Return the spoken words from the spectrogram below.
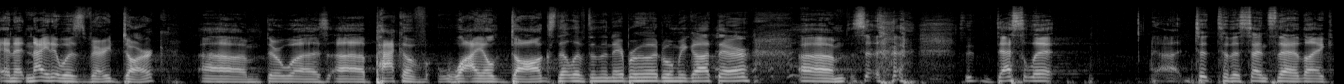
and at night it was very dark. Um, there was a pack of wild dogs that lived in the neighborhood when we got there. Um, so desolate to, to the sense that like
